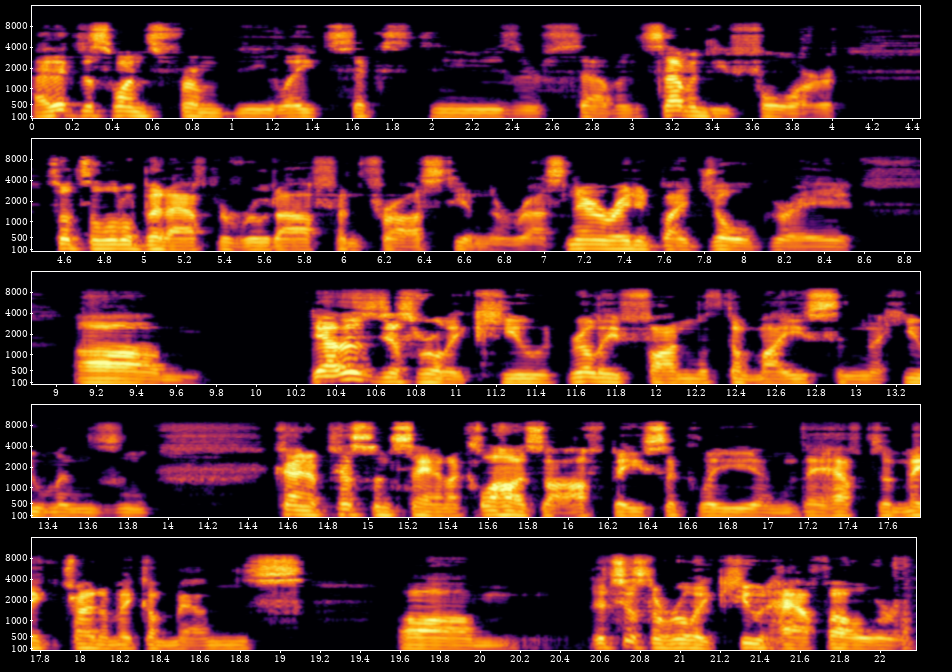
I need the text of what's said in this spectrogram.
I think this one's from the late 60s or 7, 74. So it's a little bit after Rudolph and Frosty and the rest. Narrated by Joel Grey. Um, yeah, this is just really cute, really fun with the mice and the humans and kind of pissing Santa Claus off, basically. And they have to make try to make amends. Um, it's just a really cute half hour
